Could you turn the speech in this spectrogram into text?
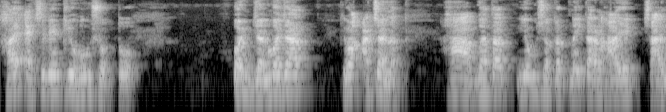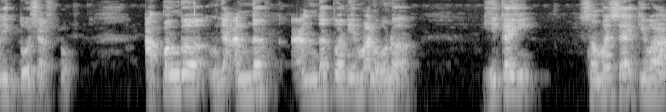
हा ॲक्सिडेंटली होऊ शकतो. पण जन्मजात किंवा अचानक हा अपघातात येऊ शकत नाही कारण हा एक शारीरिक दोष असतो. अपंग म्हणजे अंध अंधत्व निर्माण होणं ही काही समस्या किंवा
